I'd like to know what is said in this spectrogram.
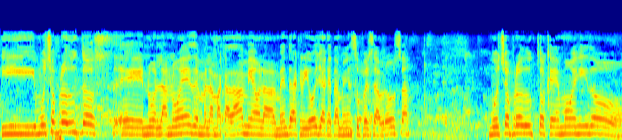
Y muchos productos, eh, la nuez, la macadamia o la almendra criolla, que también es súper sabrosa. Muchos productos que hemos ido,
